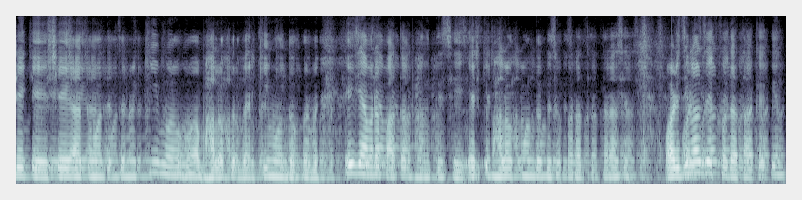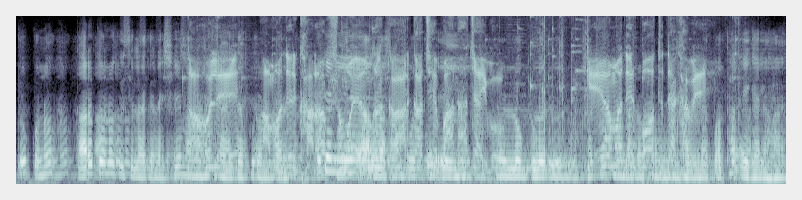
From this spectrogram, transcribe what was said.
ডেকে সে আর তোমাদের জন্য কি ভালো করবে আর কি মন্দ করবে এই যে আমরা পাথর ভাঙতেছি এর কি ভালো মন্দ কিছু করার দরকার আছে অরিজিনাল যে খোদা তাকে কিন্তু কোনো তার কোনো কিছু লাগে না সে তাহলে। আমাদের খারাপ সময়ে আমরা কার কাছে বাধা চাইব? লোকগুলোর কে আমাদের পথ দেখাবে? কথা এখানে হয়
